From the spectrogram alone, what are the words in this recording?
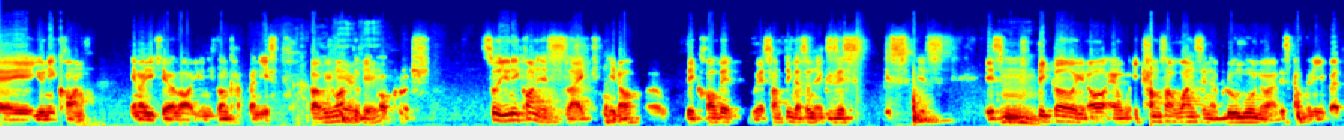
a unicorn. You know, you hear a lot of unicorn companies, but we want Okay, to be cockroach. So unicorn is like you know uh, they call it where something doesn't exist is is is Mm. mythical, you know, and it comes out once in a blue moon or this company. But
